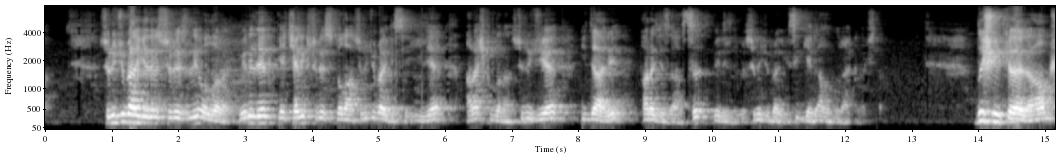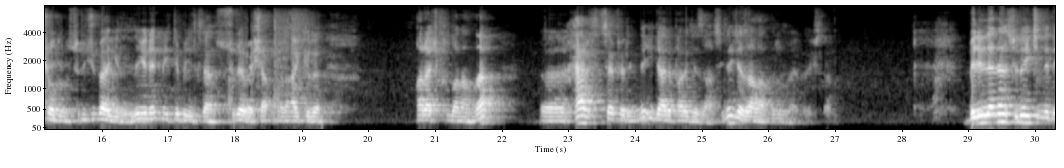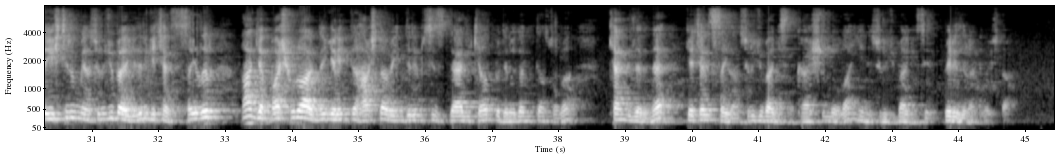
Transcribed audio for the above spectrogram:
Sürücü belgeleri süreli olarak verilir. Geçerlik süresi dolan sürücü belgesi ile araç kullanan sürücüye idari para cezası verilir ve sürücü belgesi geri alınır arkadaşlar. Dış ülkelerden almış olduğunuz sürücü belgeleriyle yönetmelikte belirtilen süre ve şartlara aykırı araç kullananlar e, her seferinde idari para cezası ile cezalandırılır arkadaşlar. Belirlenen süre içinde değiştirilmeyen sürücü belgeleri geçersiz sayılır. Ancak başvuru halinde gerekli harçlar ve indirimsiz değerli kağıt bedeli ödendikten sonra kendilerine geçersiz sayılan sürücü belgesinin karşılığı olan yeni sürücü belgesi verilir arkadaşlar.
